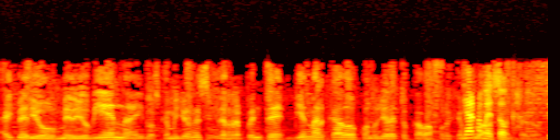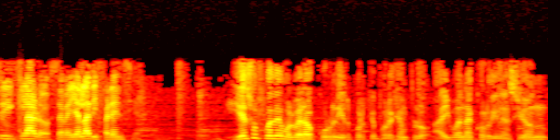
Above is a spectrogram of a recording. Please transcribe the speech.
hay medio medio bien ahí los camellones y de repente bien marcado cuando ya le tocaba, por ejemplo, Ya no me a San toca. Pedro. Sí, claro, se veía la diferencia. Y eso puede volver a ocurrir porque, por ejemplo, hay buena coordinación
